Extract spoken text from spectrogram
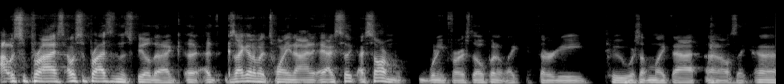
I was surprised. I was surprised in this field that I because uh, I got him at 29. I, I saw him when he first opened at like 32 or something like that, and I was like, uh,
